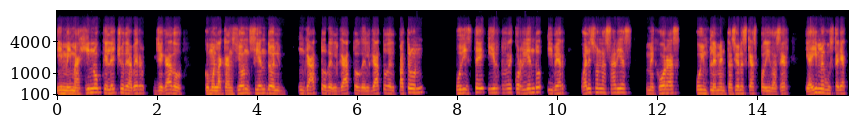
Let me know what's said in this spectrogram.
Y me imagino que el hecho de haber llegado como la canción siendo el gato del gato del gato del patrón, pudiste ir recorriendo y ver cuáles son las áreas, mejoras o implementaciones que has podido hacer. Y ahí me gustaría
